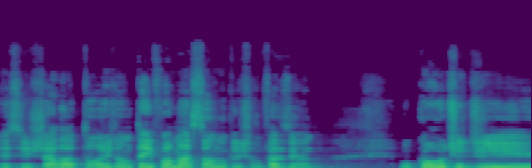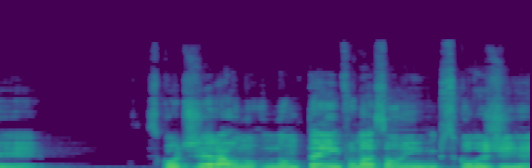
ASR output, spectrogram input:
Esses charlatões não têm formação no que eles estão fazendo. O coach de. Esse coach geral não, não tem formação em psicologia.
